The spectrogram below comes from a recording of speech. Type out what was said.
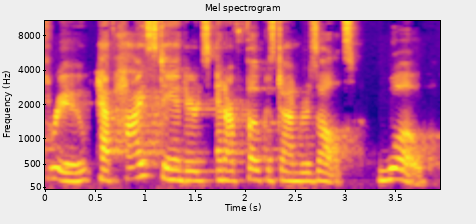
through, have high standards, and are focused on results. Whoa,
